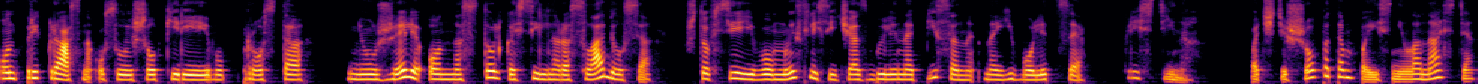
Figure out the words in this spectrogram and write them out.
Он прекрасно услышал Кирееву, просто неужели он настолько сильно расслабился, что все его мысли сейчас были написаны на его лице? «Кристина», — почти шепотом пояснила Настя,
